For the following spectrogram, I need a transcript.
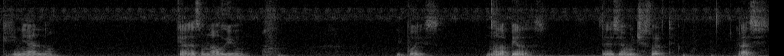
Qué genial, ¿no? Que hagas un audio. y pues, no la pierdas. Te deseo mucha suerte. Gracias.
